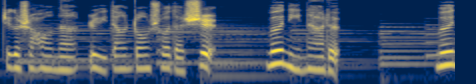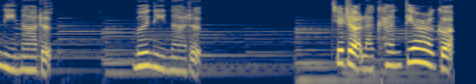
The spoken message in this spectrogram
这个时候呢，日语当中说的是 “muni nadu”，“muni nadu”，“muni nadu”。接着来看第二个，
